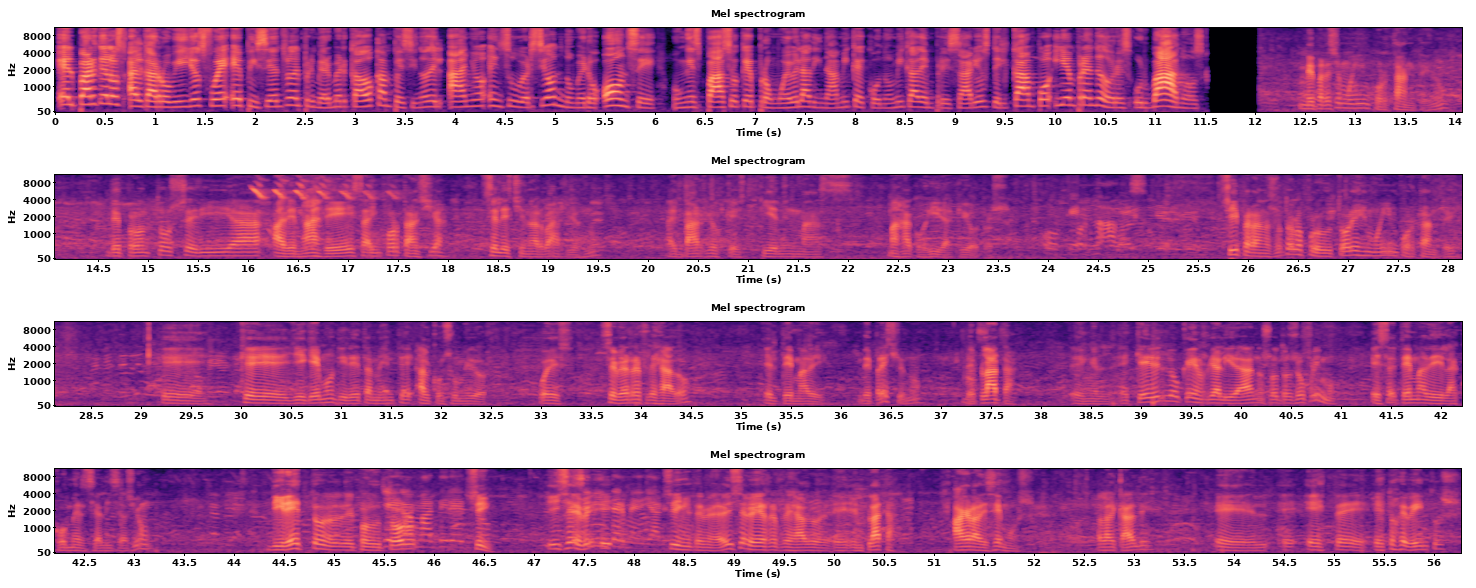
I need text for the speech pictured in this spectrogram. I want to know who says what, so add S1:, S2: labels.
S1: El Parque de los Algarrobillos fue epicentro del primer mercado campesino del año en su versión número 11, un espacio que promueve la dinámica económica de empresarios del campo y emprendedores urbanos.
S2: Me parece muy importante, ¿no? De pronto sería, además de esa importancia, seleccionar barrios, ¿no? Hay barrios que tienen más, más acogida que otros. Sí, para nosotros los productores es muy importante eh, que lleguemos directamente al consumidor, pues se ve reflejado el tema de, de precio, ¿no? de plata, en el, eh, que es lo que en realidad nosotros sufrimos, ese tema de la comercialización. Directo del productor.
S1: Llega más directo.
S2: Sí. Y se
S1: sin
S2: ve,
S1: intermediarios.
S2: Sin intermediarios. Y se ve reflejado en, en plata. Agradecemos al alcalde el, este, estos eventos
